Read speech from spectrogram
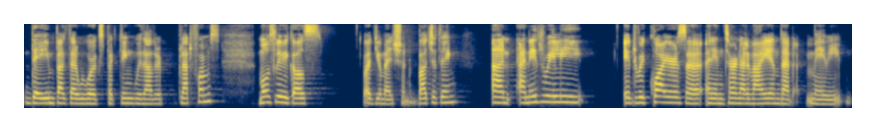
the impact that we were expecting with other platforms, mostly because what you mentioned, budgeting. And, and it really, it requires a, an internal buy-in that maybe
